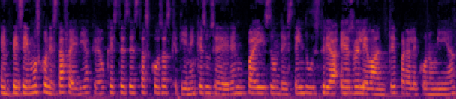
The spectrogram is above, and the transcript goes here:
empecemos con esta feria. Creo que esta es de estas cosas que tienen que suceder en un país donde esta industria es relevante para la economía.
